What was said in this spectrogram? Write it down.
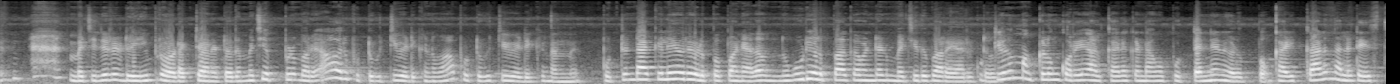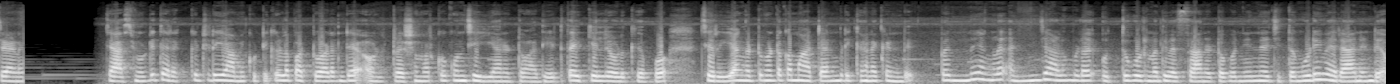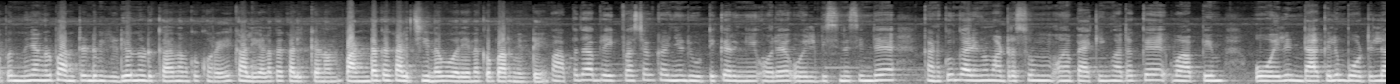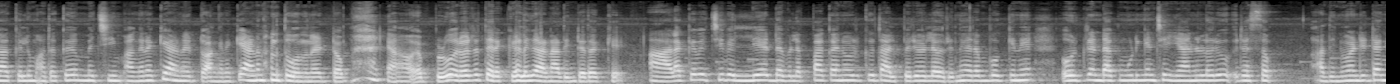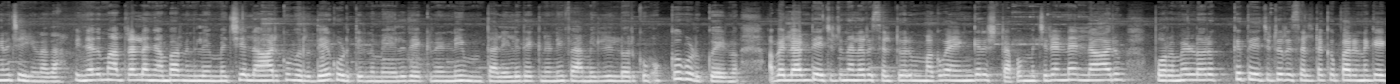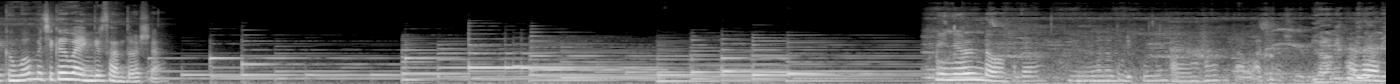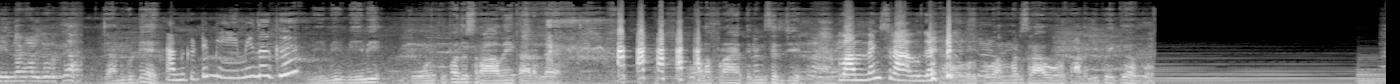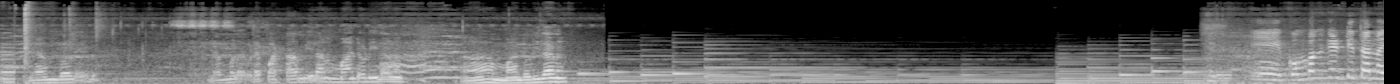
അമ്മച്ചിന്റെ ഒരു ഡ്രീം ആണ് കേട്ടോ അമ്മച്ചി എപ്പോഴും പറയും ആ ഒരു പുട്ടുകുറ്റി മേടിക്കണം ആ പുട്ടുകുറ്റി മേടിക്കണം എന്ന് പുട്ടുണ്ടാക്കലേ ഒരു എളുപ്പപ്പണി. അത് ഒന്നുകൂടി എളുപ്പമാക്കാൻ വേണ്ടിയാണ് അമ്മച്ചി ഇത് പറയാറ് കുട്ടികളും മക്കളും കുറേ ആൾക്കാരൊക്കെ ഉണ്ടാകുമ്പോൾ പുട്ട് തന്നെയാണ് എളുപ്പം. കഴിക്കാനും നല്ല ടേസ്റ്റാണ് ജാസ്മിൻകുട്ടി തിരക്കിട്ടിട്ട് ഈ ആമിക്കുട്ടിക്കുള്ള പട്ടുപാടന്റെ ഓൾട്രേഷൻ വർക്കൊക്കെ ഒന്ന് ചെയ്യാൻ കേട്ടോ ആദ്യമായിട്ട് തയ്ക്കല്ലേ അവൾക്ക് അപ്പോൾ ചെറിയ അങ്ങോട്ടും ഇങ്ങോട്ടൊക്കെ മാറ്റാനും പിടിക്കാനൊക്കെ ഉണ്ട്. അപ്പോൾ ഇന്ന് ഞങ്ങൾ അഞ്ചാളും ഇവിടെ ഒത്തുകൂടുന്ന ദിവസമാണ് കേട്ടോ അപ്പം ഇന്ന് ചിത്തം കൂടി വരാനുണ്ട്. അപ്പം ഇന്ന് ഞങ്ങൾ പറഞ്ഞിട്ടുണ്ട് വീഡിയോ ഒന്നും എടുക്കാതെ നമുക്ക് കുറേ കളികളൊക്കെ കളിക്കണം. പണ്ടൊക്കെ കളിച്ചിരുന്ന പോലെ എന്നൊക്കെ പറഞ്ഞിട്ടേ. അപ്പം ഇതാ ബ്രേക്ക്ഫാസ്റ്റ് ഒക്കെ കഴിഞ്ഞ് ഡ്യൂട്ടിക്ക് ഇറങ്ങി. ഓരോ ഓയിൽ ബിസിനസ്സിന്റെ കണക്കും കാര്യങ്ങളും അഡ്രസ്സും പാക്കിങ്ങും അതൊക്കെ വാപ്പയും ഓയിൽ ഉണ്ടാക്കലും ബോട്ടിലാക്കലും അതൊക്കെ മെച്ചിയും അങ്ങനെയൊക്കെയാണ് കേട്ടോ അങ്ങനെയൊക്കെയാണെന്നാണ് തോന്നുന്നത് കേട്ടോ ഞാൻ എപ്പോഴും ഓരോരോ തിരക്കുകൾ കാണാം അതിന്റെതൊക്കെ. ആളൊക്കെ വെച്ച് വലിയ ഡെവലപ്പ് ആക്കാൻ അവർക്ക് താല്പര്യമില്ല. ഒരു നേരം പോക്കിന് അവർക്ക് രണ്ടാക്കും കൂടി ഇങ്ങനെ ചെയ്യാനുള്ളൊരു രസം. അതിന് വേണ്ടിയിട്ട് അങ്ങനെ ചെയ്യണതാ പിന്നെ അത് മാത്രമല്ല ഞാൻ പറഞ്ഞില്ലേ എമ്മച്ചി എല്ലാവർക്കും വെറുതെ കൊടുത്തിരുന്നു. മേൽ തേക്കണെണ്ണയും തലയിൽ തേക്കണെണ്ണയും ഫാമിലിയിലുള്ളവർക്കും ഒക്കെ കൊടുക്കുമായിരുന്നു അപ്പോൾ എല്ലാവരും തേച്ചിട്ട് നല്ല റിസൾട്ട് വരുമ്പോൾ നമുക്ക് ഭയങ്കര ഇഷ്ടമാണ് അപ്പോൾ ഉമ്മച്ചിയുടെ എണ്ണ എല്ലാവരും പുറമേ ഉള്ളവരൊക്കെ തേച്ചിട്ട് റിസൾട്ടൊക്കെ പറയണ കേൾക്കുമ്പോൾ ഉമ്മച്ചിക്ക് അത് ഭയങ്കര സന്തോഷമാണ് ജാമിക്കുട്ടിയെ. അമ്മിക്കുട്ടി മീമി നോക്ക്. മീമി മീമി. ഓൾക്കിപ്പോ അത് സ്രാവേക്കാരല്ലേ? ഓളെ പ്രായത്തിനനുസരിച്ച്. വമ്പൻ സ്രാവുകൾ. ഓൾക്ക് വമ്പൻ സ്രാവ്. ഓൾ കടലിൽ പോയിക്കുക അപ്പൊ. നമ്മൾ നമ്മളിവിടെ പട്ടാമ്പിയിലാണ്? ഉമ്മാന്റെ ഒടിയിലാണ് ആ ഉമ്മാന്റെ ഒടിയിലാണ് കെട്ടി തന്നോ?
